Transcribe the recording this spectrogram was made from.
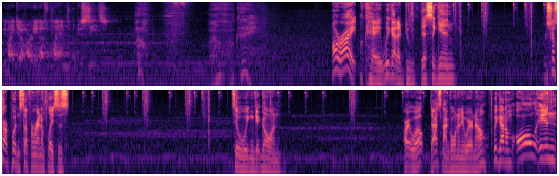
you might get a hardy enough plant to produce seeds. Wow. Well, okay. All right. Okay, we gotta do this again. We're just gonna start putting stuff in random places. See what we can get going. All right, well, that's not going anywhere now. We got them all in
